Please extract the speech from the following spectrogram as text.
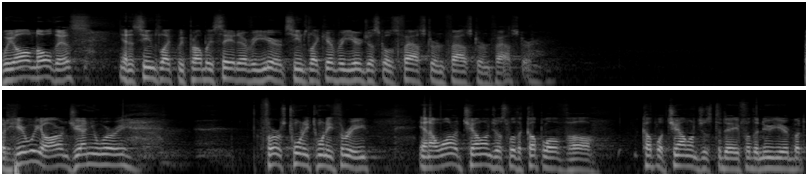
we all know this. And it seems like we probably say it every year. It seems like every year just goes faster and faster and faster. But here we are on January 1st, 2023, and I want to challenge us with a couple of uh, couple of challenges today for the new year. But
